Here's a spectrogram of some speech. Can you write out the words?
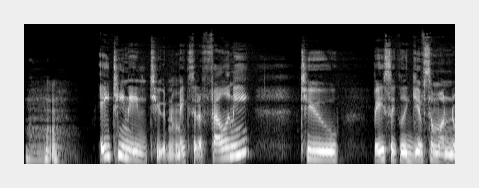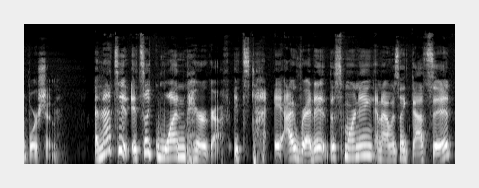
1882, and it makes it a felony to basically give someone an abortion. And that's it. It's like one paragraph. It's ti I read it this morning and I was like, that's it.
